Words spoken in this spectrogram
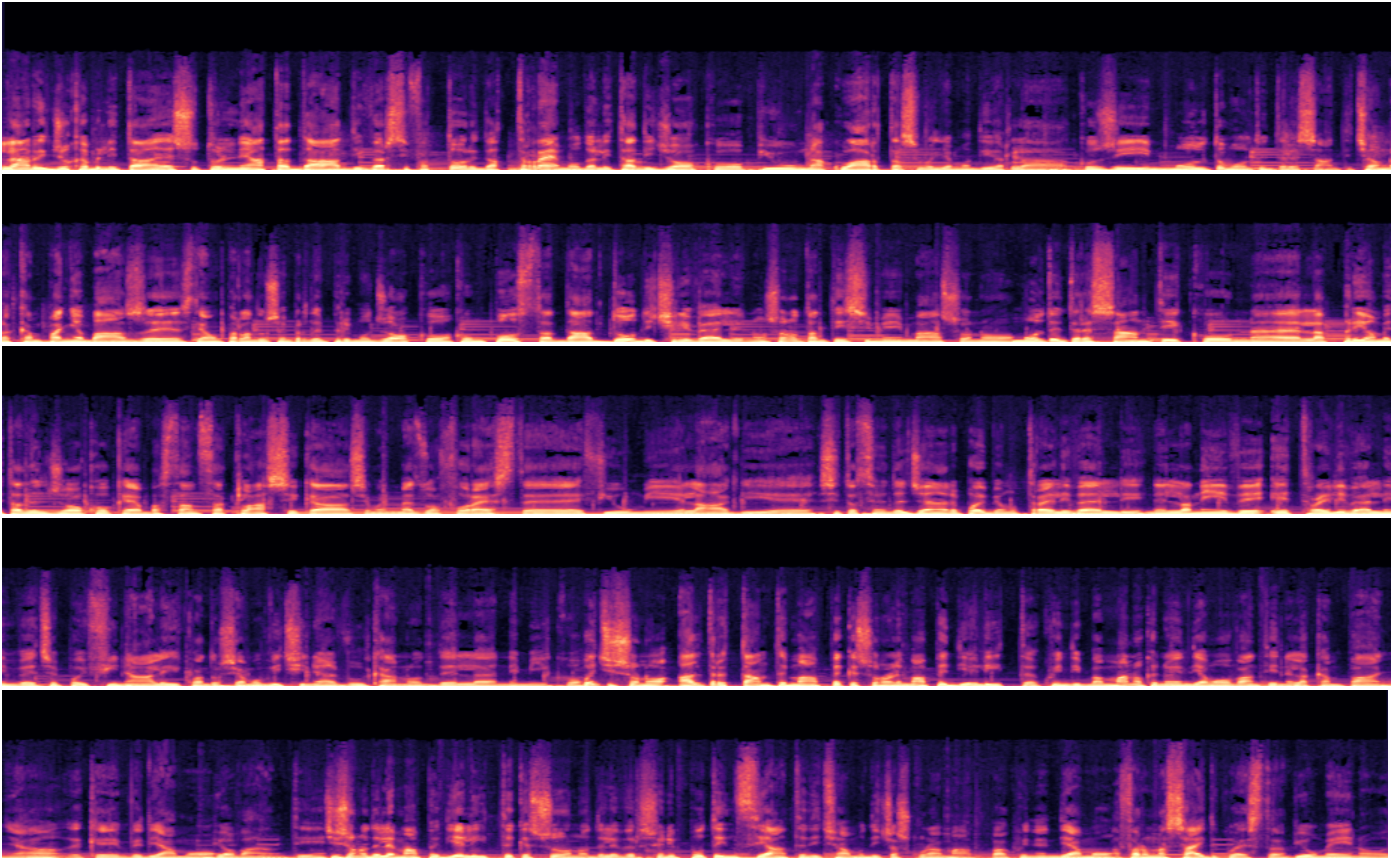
La rigiocabilità è sottolineata da diversi fattori, da tre modalità di gioco più una quarta se vogliamo dirla così, molto molto interessanti. C'è una campagna base, stiamo parlando sempre del primo gioco, composta da 12 livelli, non sono tantissimi ma sono molto interessanti con eh, la prima metà del gioco che è abbastanza classica, siamo in mezzo a foreste, fiumi, laghi e situazioni del genere, poi abbiamo tre livelli nella neve e tre livelli invece poi finali quando siamo vicini al vulcano del nemico. Poi ci sono altrettante mappe che sono le mappe di Elite, quindi man mano che noi andiamo avanti nella campagna, eh, che vediamo più avanti, ci sono delle mappe di Elite che sono delle versioni potenziate, diciamo, di ciascuna mappa. Quindi andiamo a fare una side quest più o meno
